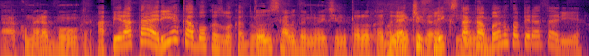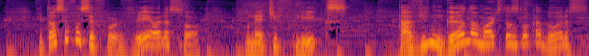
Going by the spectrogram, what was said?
Ah, como era bom, cara. A pirataria acabou com as locadoras. Todo sábado à noite indo pra O locadora Netflix pegar tá filme. acabando com a pirataria. Então, se você for ver, olha só, o Netflix tá vingando a morte das locadoras.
